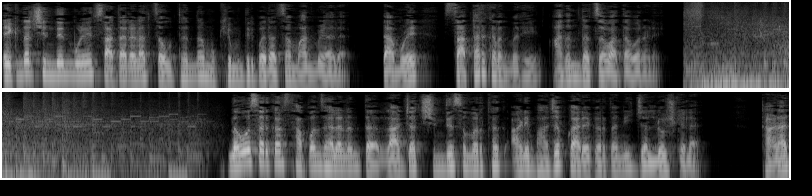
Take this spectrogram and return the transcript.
एकनाथ शिंदेमुळे साताऱ्याला चौथ्यांदा मुख्यमंत्रीपदाचा मान मिळालाय. त्यामुळे सातारकरांमध्ये आनंदाचं वातावरण आहे. नवं सरकार स्थापन झाल्यानंतर राज्यात शिंदे समर्थक आणि भाजप कार्यकर्त्यांनी जल्लोष केलाय. ठाण्यात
